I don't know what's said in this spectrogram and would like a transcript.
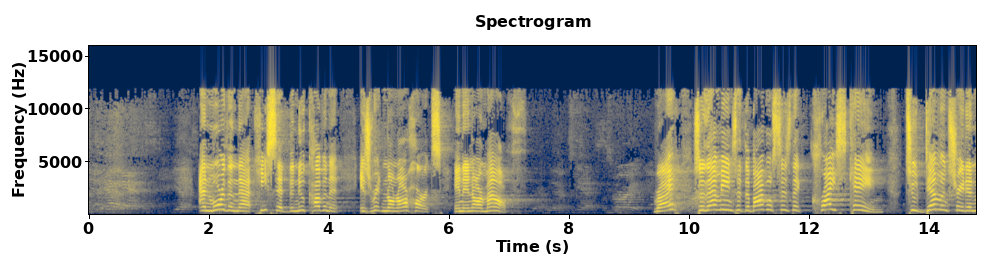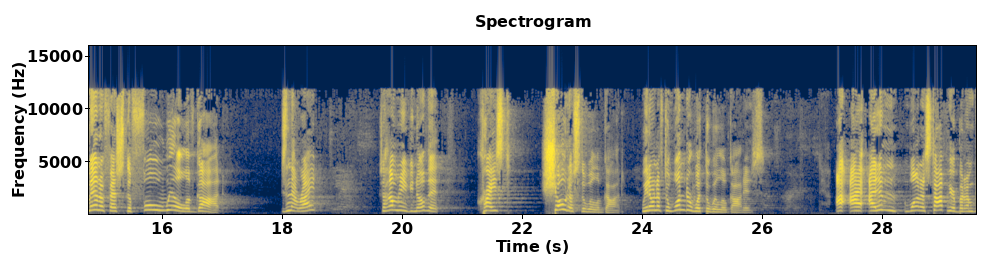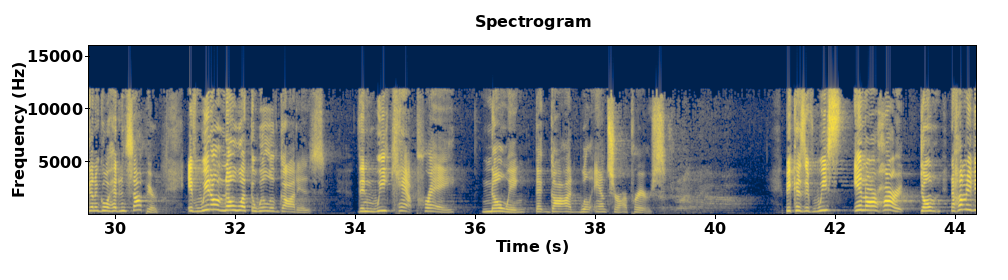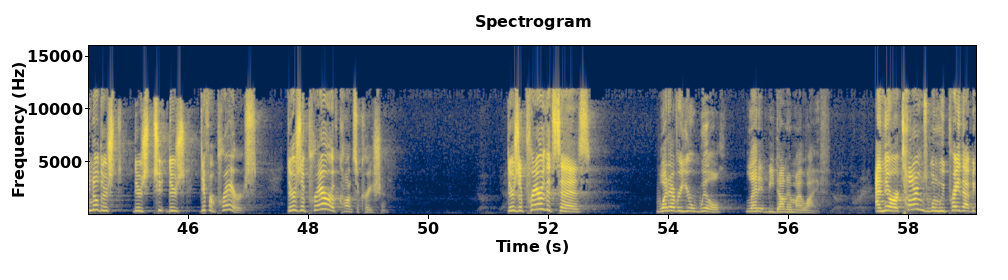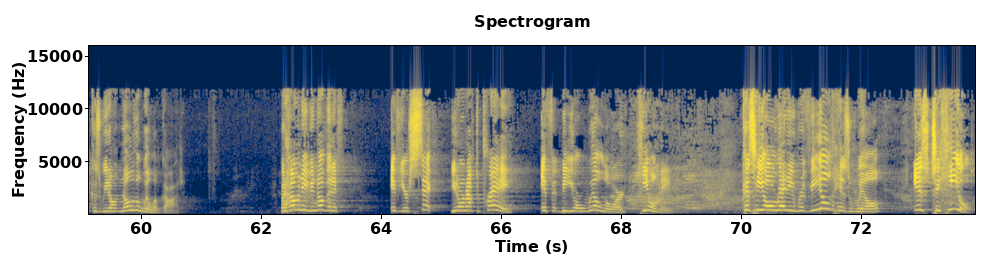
and more than that, he said the new covenant is written on our hearts and in our mouth. Right? So that means that the Bible says that Christ came to demonstrate and manifest the full will of God. Isn't that right? So, how many of you know that Christ showed us the will of God? We don't have to wonder what the will of God is. I, I, I didn't want to stop here, but I'm going to go ahead and stop here. If we don't know what the will of God is, then we can't pray knowing that God will answer our prayers. Because if we in our heart don't now how many of you know there's there's two, there's different prayers. There's a prayer of consecration. There's a prayer that says whatever your will, let it be done in my life. And there are times when we pray that because we don't know the will of God. But how many of you know that if if you're sick, you don't have to pray if it be your will, Lord, heal me. Because he already revealed his will is to heal.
